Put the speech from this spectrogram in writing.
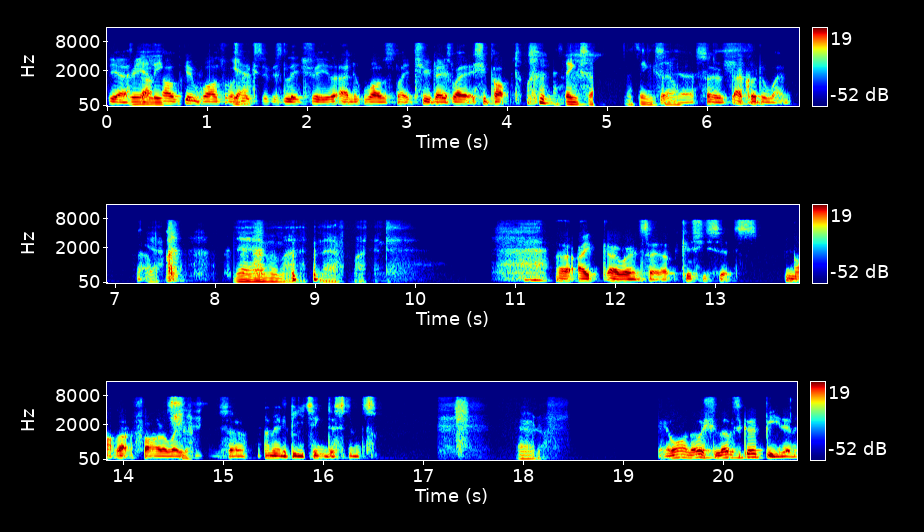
Yeah. Really- That, that- it was, wasn't yeah. it? 'Cause it was literally, and it was like two days later she popped. I think so. I think so, so. yeah. So I could have went. No. Yeah. Never mind. Never mind. Uh, I I won't say that because she sits not that far away from me, so I'm in beating distance. Fair enough. Oh no, she loves a good beating.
